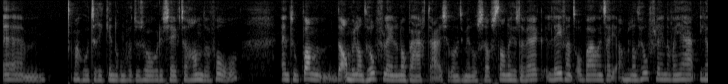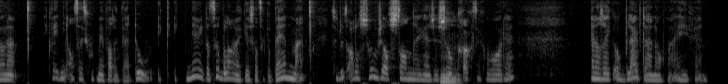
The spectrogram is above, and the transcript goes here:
Um, maar goed, drie kinderen om voor te zorgen, dus ze heeft haar handen vol. En toen kwam de ambulant hulpverlener nog bij haar thuis. Ze woont inmiddels zelfstandig, is haar werk leven aan het opbouwen. En zei die ambulant hulpverlener van... ja, Ilona, ik weet niet altijd goed meer wat ik daar doe. Ik, ik merk dat het heel belangrijk is dat ik er ben, maar ze doet alles zo zelfstandig en ze is zo mm. krachtig geworden. En dan zeg ik ook, blijf daar nog maar even.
